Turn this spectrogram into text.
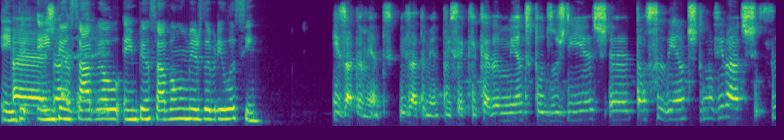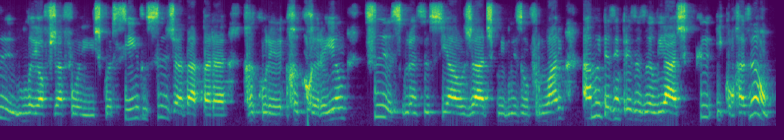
É, imp uh, é impensável, já... é impensável um mês de abril assim. Exatamente, exatamente. Por isso é que a cada momento, todos os dias, uh, estão sedentos de novidades. Se o layoff já foi esclarecido, se já dá para recorrer, recorrer a ele, se a Segurança Social já disponibilizou o formulário. Há muitas empresas, aliás, que, e com razão,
